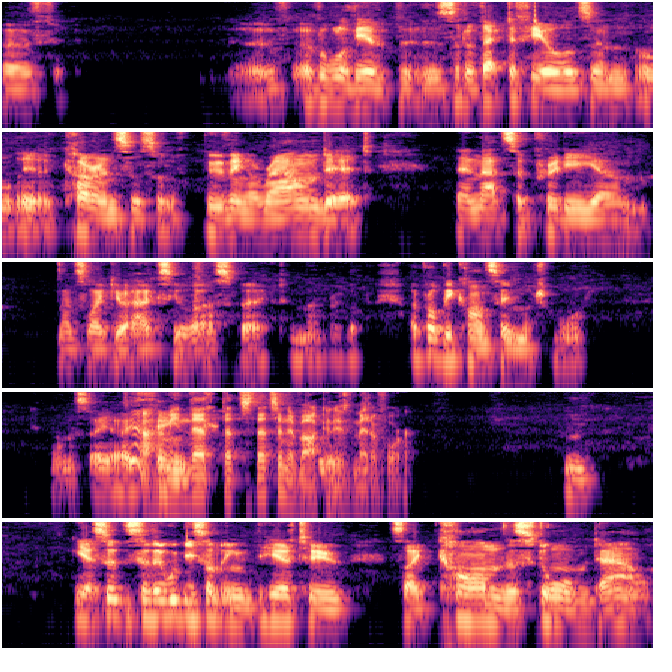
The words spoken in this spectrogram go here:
of of, of all of the, the, sort of vector fields and all the currents are sort of moving around it, then that's a pretty um, that's like your axial aspect in that regard. I probably can't say much more. Honestly, I, yeah, think, I mean that that's that's an evocative metaphor. Hmm. Yeah, so so there would be something here to it's like calm the storm down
